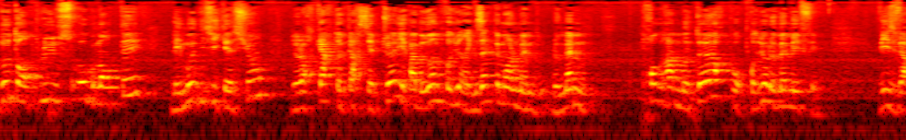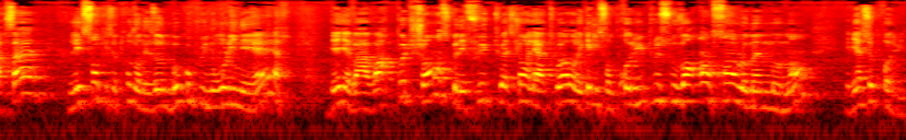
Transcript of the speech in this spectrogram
d'autant plus augmenter les modifications de leur carte perceptuelle. Il n'y a pas besoin de produire exactement le même, le même programme moteur pour produire le même effet. Vice-versa, les sons qui se trouvent dans des zones beaucoup plus non linéaires, eh bien, il va avoir peu de chances que des fluctuations aléatoires dans lesquelles ils sont produits plus souvent ensemble au même moment eh bien, se produisent.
